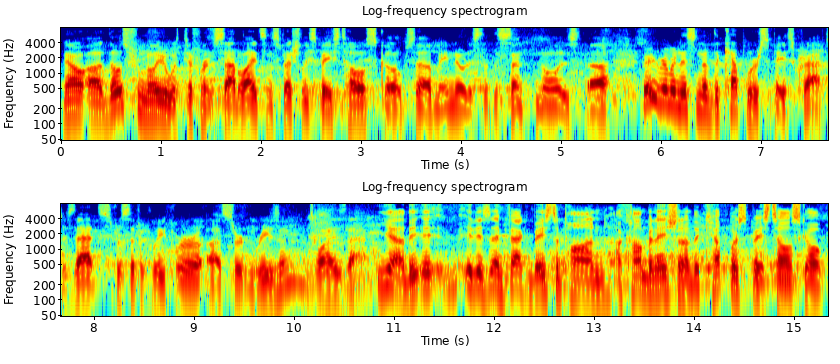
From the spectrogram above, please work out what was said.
Now, uh, those familiar with different satellites and especially space telescopes uh, may notice that the Sentinel is uh, very reminiscent of the Kepler spacecraft. Is that specifically for a certain reason? Why is that? Yeah, the, it, it is in fact based upon a combination of the Kepler Space Telescope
